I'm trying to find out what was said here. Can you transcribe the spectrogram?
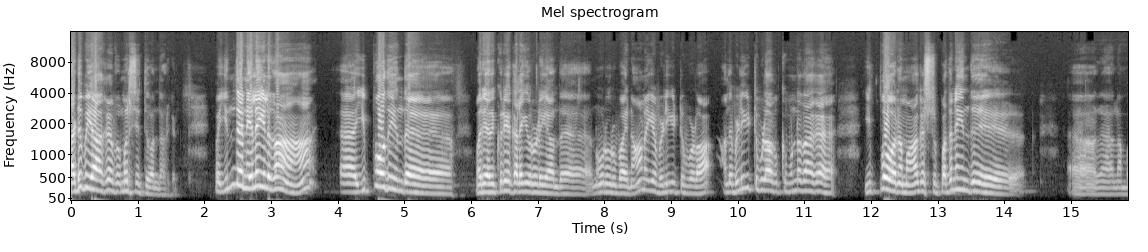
கடுமையாக விமர்சித்து வந்தார்கள். இப்போ இந்த நிலையில தான் இப்போது இந்த மரியாதைக்குரிய கலைஞருடைய அந்த நூறு ரூபாய் நாணய வெளியீட்டு விழா அந்த வெளியீட்டு விழாவுக்கு முன்னதாக இப்போ நம்ம ஆகஸ்ட் பதினைந்து நம்ம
